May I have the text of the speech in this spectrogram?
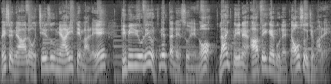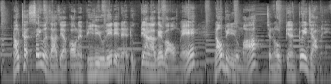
မိတ်ဆွေများအားလုံးကျေးဇူးအများကြီးတင်ပါတယ်ဒီဗီဒီယိုလေးကိုနှစ်သက်တယ်ဆိုရင်တော့ like လေးနဲ့အားပေးခဲ့ဖို့လည်းတောင်းဆိုချင်ပါတယ်နောက်ထပ်စိတ်ဝင်စားစရာကောင်းတဲ့ဗီဒီယိုလေးတွေနဲ့အတူပြန်လာခဲ့ပါအောင်မယ်နောက်ဗီဒီယိုမှာကျွန်တော်တို့ပြန်တွေ့ကြမယ်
